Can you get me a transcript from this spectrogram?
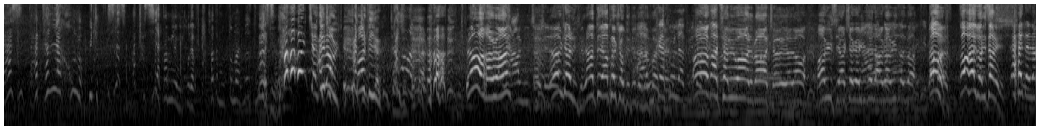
გას დათალა ხუნო ბიჭო ეს 1000 ადამიანი ყურა საერთოდ მუტომან მე ჩადინავი მოდი აქ რა აღარ რა ამიჩაშე რა ჟალიშე რა თე აფერშავდე დედო და უკეხულად აა კაცები ვარ რა ჩა მაგისი არ შეგეჟიზე და არ გავიწოდ რა დავა დავა ეს არის არის ეთე და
